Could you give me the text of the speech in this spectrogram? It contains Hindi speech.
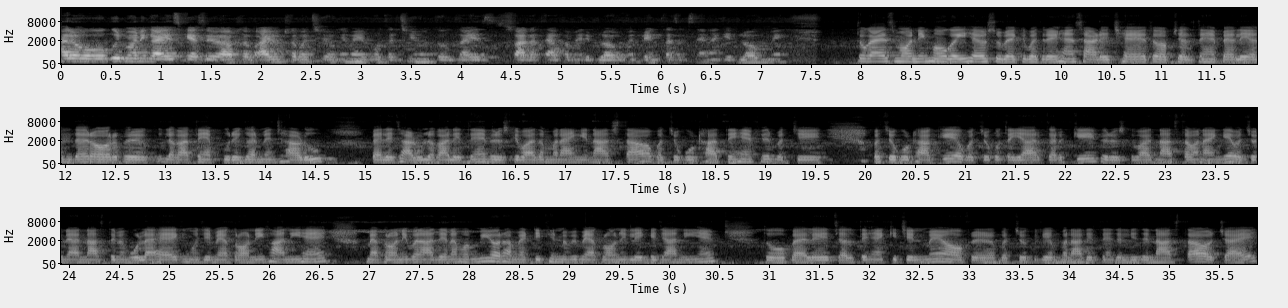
हेलो गुड मॉर्निंग गाइस कैसे हो आप सब? आई होप सब अच्छे होंगे, मैं बहुत अच्छी हूँ। तो गाइस स्वागत है आपका मेरे ब्लॉग में, प्रियंका सक्सेना के ब्लॉग में। तो गाइस मॉर्निंग हो गई है और सुबह के बज रहे हैं साढ़े छः तो अब चलते हैं पहले अंदर और फिर लगाते हैं पूरे घर में झाड़ू। पहले झाड़ू लगा लेते हैं, फिर उसके बाद हम बनाएँगे नाश्ता और बच्चों को उठाते हैं फिर बच्चे, बच्चों को उठा के और बच्चों को तैयार करके फिर उसके बाद नाश्ता बनाएँगे। बच्चों ने आज नाश्ते में बोला है कि मुझे मैक्रोनी खानी है, मैक्रोनी बना देना मम्मी और हमें टिफ़िन में भी मैक्रोनी लेके जानी है। तो पहले चलते हैं किचन में और फिर बच्चों के लिए हम बना देते हैं जल्दी से नाश्ता और चाय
